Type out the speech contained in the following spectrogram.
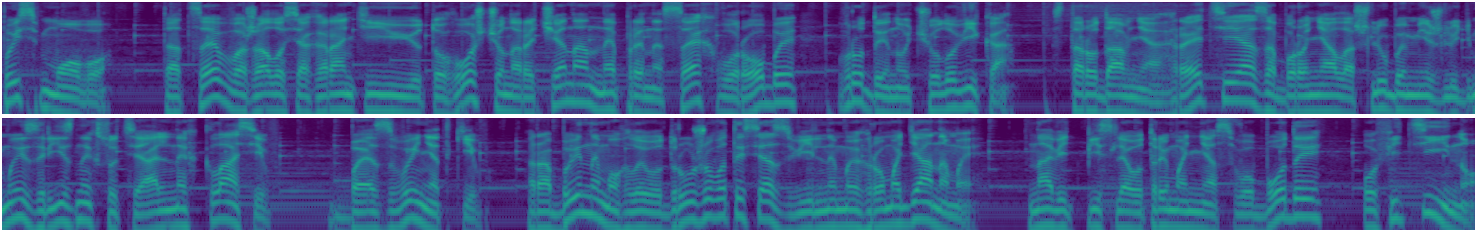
письмово, та це вважалося гарантією того, що наречена не принесе хвороби в родину чоловіка. Стародавня Греція забороняла шлюби між людьми з різних соціальних класів, без винятків. Раби не могли одружуватися з вільними громадянами навіть після отримання свободи офіційно.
